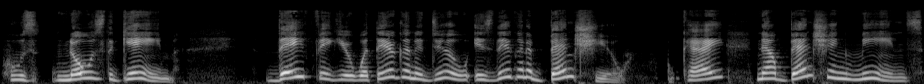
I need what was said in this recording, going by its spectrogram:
who knows the game, they figure what they're going to do is they're going to bench you. Okay. Now, benching means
